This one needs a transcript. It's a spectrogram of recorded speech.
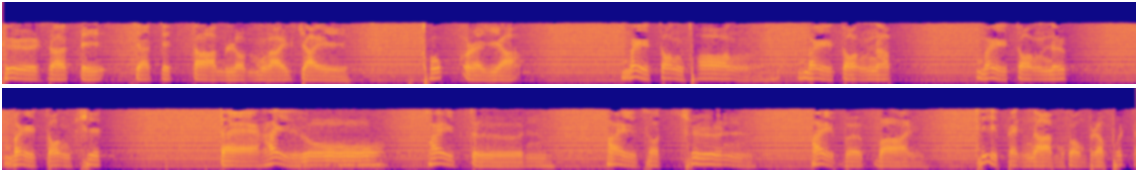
คือสติจะติดตามลมหายใจ ทุกระยะ ไม่ต้องท่อง ไม่ต้องนับ ไม่ต้องนึก ไม่ต้องคิด แต่ให้รู้ ให้ตื่น ให้สดชื่น ให้เบิกบานที่เป็นนามของพระพุทธ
